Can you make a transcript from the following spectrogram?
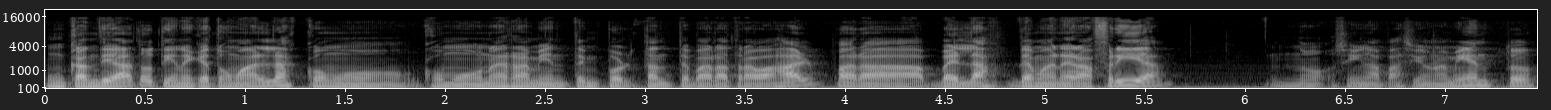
un candidato tiene que tomarlas como, como una herramienta importante para trabajar, para verlas de manera fría, no sin apasionamiento,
